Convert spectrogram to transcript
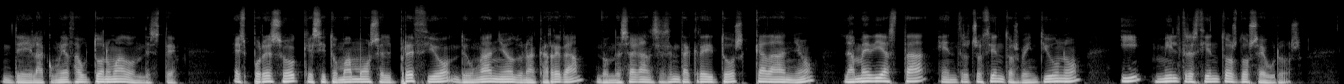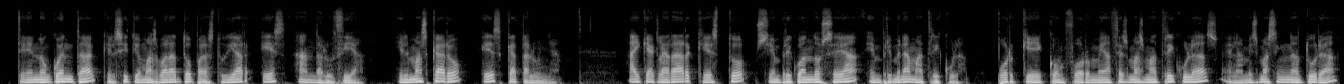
de la comunidad autónoma donde esté. Es por eso que si tomamos el precio de un año de una carrera, donde se hagan 60 créditos cada año, la media está entre 821 y 1.302 euros, teniendo en cuenta que el sitio más barato para estudiar es Andalucía y el más caro es Cataluña. Hay que aclarar que esto siempre y cuando sea en primera matrícula porque conforme haces más matrículas en la misma asignatura,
